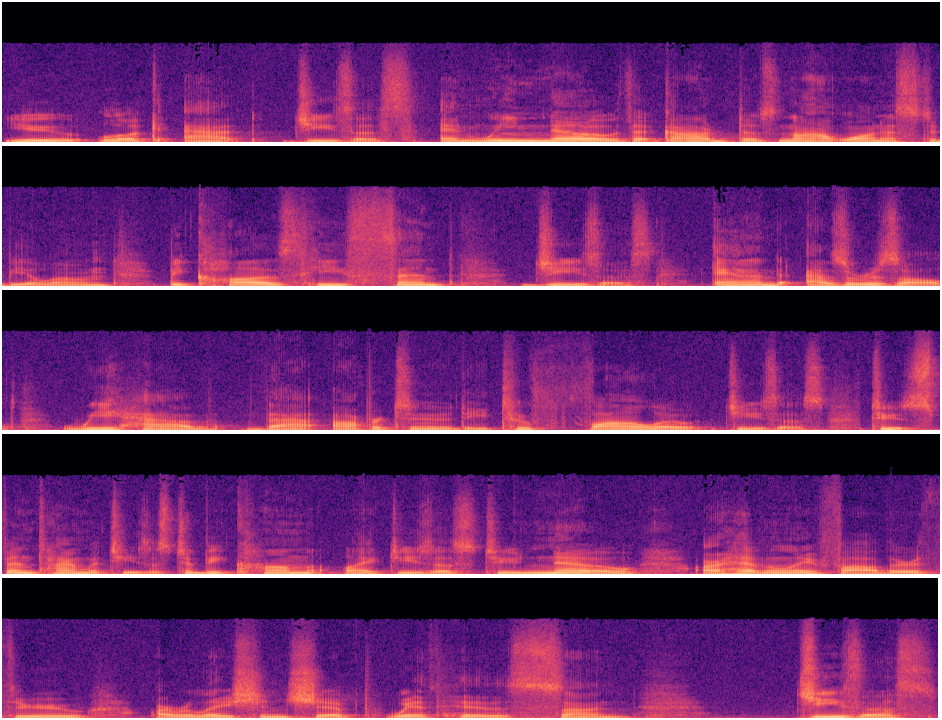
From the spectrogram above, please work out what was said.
You look at Jesus. And we know that God does not want us to be alone because he sent Jesus. And as a result, we have that opportunity to follow Jesus, to spend time with Jesus, to become like Jesus, to know our Heavenly Father through our relationship with His Son. Jesus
